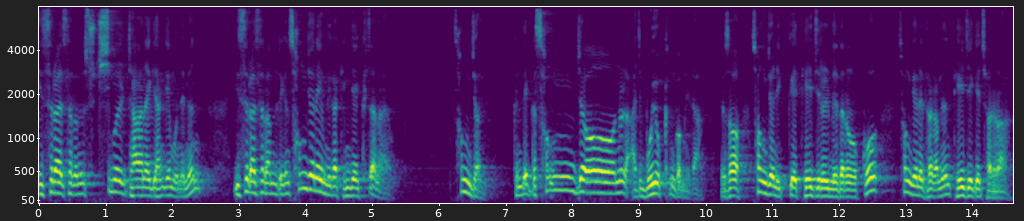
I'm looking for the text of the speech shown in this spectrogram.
이스라엘 사람들 수침을 자아내게 한 게 뭐냐면 이스라엘 사람들에게는 성전의 의미가 굉장히 크잖아요. 성전. 근데 그 성전을 아주 모욕한 겁니다. 그래서 성전 입구에 대지를 매달아 놓고 성전에 들어가면 대지에게 절하라.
